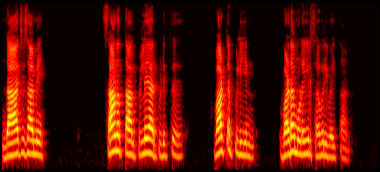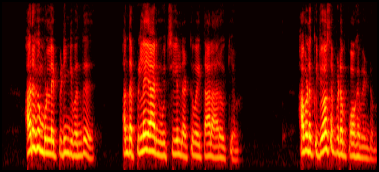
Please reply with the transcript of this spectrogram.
இந்த ஆச்சி சாமி சாணத்தால் பிள்ளையார் பிடித்து வாட்டப்பிளியின் வடமுனையில் சவுரி வைத்தான். அருகம்புல்லை பிடுங்கி வந்து அந்த பிள்ளையாரின் உச்சியில் நட்டு வைத்தால் ஆரோக்கியம். அவளுக்கு ஜோசப்பிடம் போக வேண்டும்.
